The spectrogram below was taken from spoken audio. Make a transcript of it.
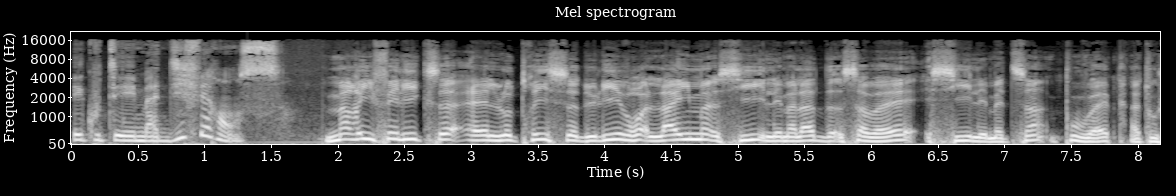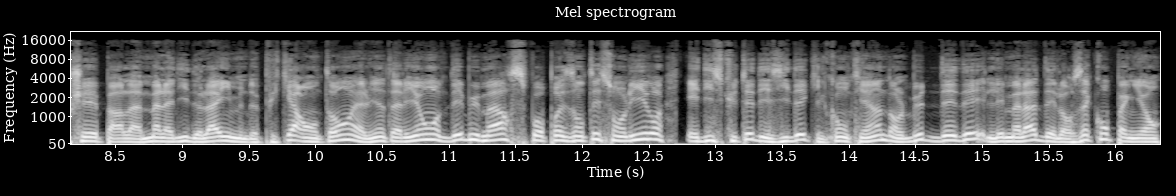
Écoutez ma différence. Marie-Félix est l'autrice du livre Lyme si les malades savaient, si les médecins pouvaient. Touchée par la maladie de Lyme depuis 40 ans, elle vient à Lyon début mars pour présenter son livre et discuter des idées qu'il contient dans le but d'aider les malades et leurs accompagnants.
